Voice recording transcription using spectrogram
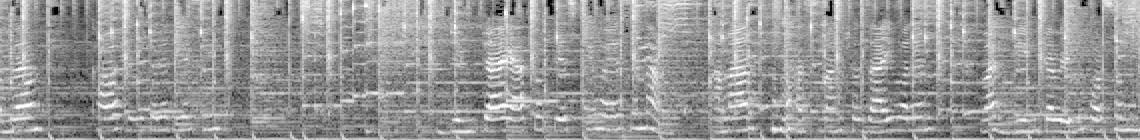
আমরা খাওয়া শুরু করে দিয়েছি। ডিমটা এত টেস্টি হয়েছে না? আমার মাছ, মাংস যাই বলেন, আমার ডিমটা বেশি পছন্দ।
